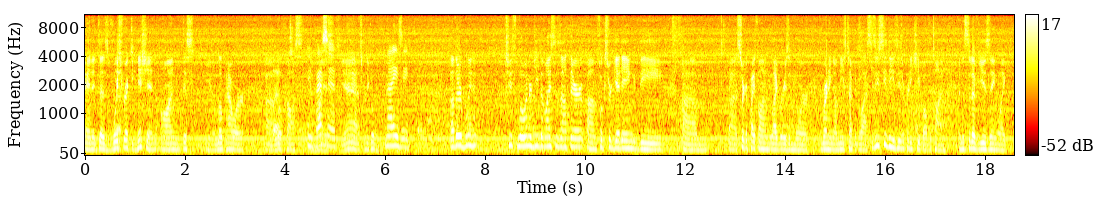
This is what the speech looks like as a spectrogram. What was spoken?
and it does voice recognition on this you know low power, uh, low cost. Impressive. Device. Yeah, it's pretty cool Not easy. other Bluetooth low energy devices out there, um, folks are getting the um, uh, CircuitPython libraries and more running on these type of glasses. You see these; these are pretty cheap all the time. And instead of using like you know, the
